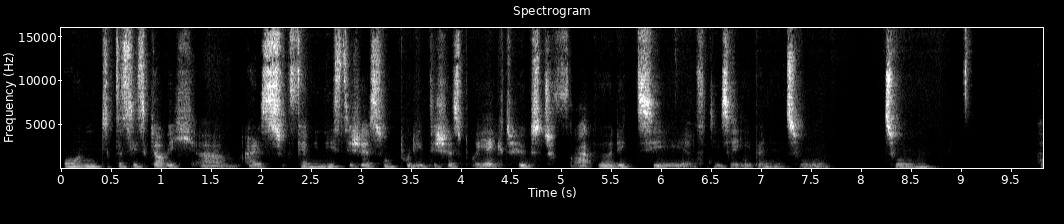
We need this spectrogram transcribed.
Und das ist, glaube ich, ähm, als feministisches und politisches Projekt höchst fragwürdig, sie auf dieser Ebene zu, zu äh,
